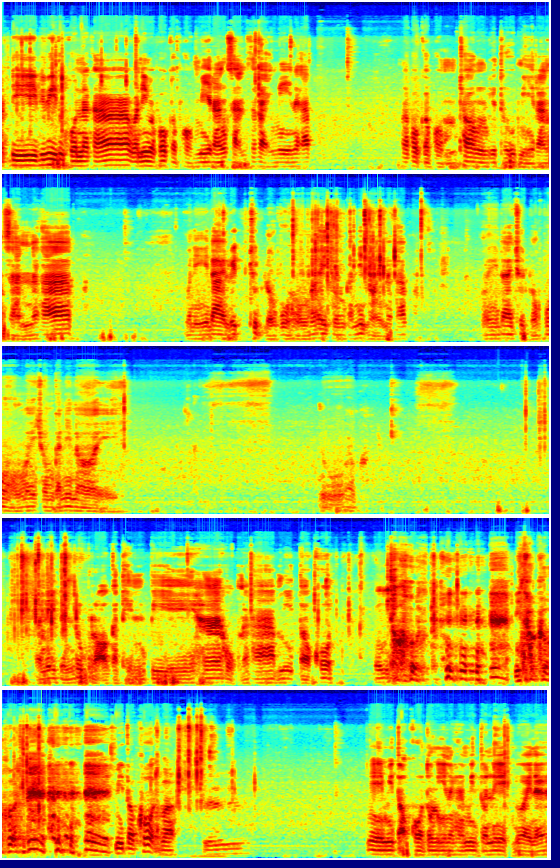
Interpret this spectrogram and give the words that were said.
วัสดีพี่ๆทุกคนนะครับวันนี้มาพบกับผมมีรังสรรค์แสวงมีนะครับ มาพบกับผมช่อง YouTube มีรังสรรค์นะครับ วันนี้ได้ลิดชุดหลวงปู่หงมาให้ชมกันนิดหน่อยนะครับวันนี้ได้ชุดหลวงปู่หงมาให้ชมกันนิดหน่อยดูครับ อันนี้เป็นรูปหล่อกระถินปีห้าหกนะครับ มีต่อโคด เออมีต่อโคดมีต่อโคดมีต่อโคดบ่อืมนี่มีต่อโคดตรงนี้นะครับ มีตัวเลขด้วยนะ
